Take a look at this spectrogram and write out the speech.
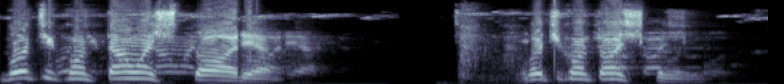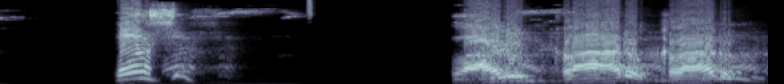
vou te contar uma história. Vou te contar uma história. Posso? Claro, claro, claro.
